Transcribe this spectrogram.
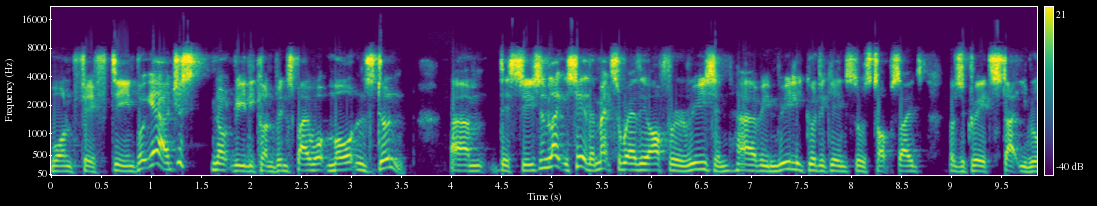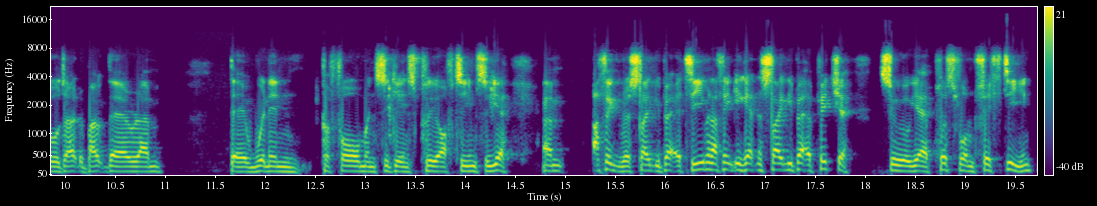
one fifteen, but yeah, just not really convinced by what Morton's done um, this season. Like you say, the Mets are where they are for a reason. Uh, been really good against those top sides. There was a great stat you rolled out about their um, their winning performance against playoff teams. So yeah, um, I think they're a slightly better team, and I think you're getting a slightly better picture. So yeah, plus one fifteen,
